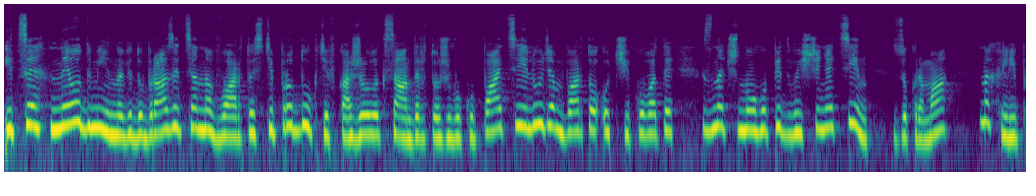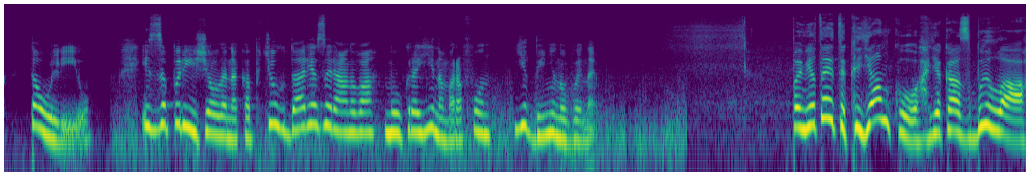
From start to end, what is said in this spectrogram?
І це неодмінно відобразиться на вартості продуктів, каже Олександр. Тож в окупації людям варто очікувати значного підвищення цін, зокрема на хліб та олію. Із Запоріжжя Олена Каптюх, Дар'я Зарянова. Ми Україна. Марафон. Єдині новини. Пам'ятаєте киянку, яка збила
